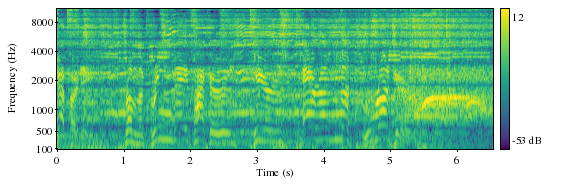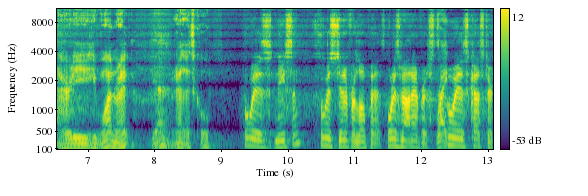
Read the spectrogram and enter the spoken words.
Jeopardy. From the Green Bay Packers, here's Aaron Rodgers. I heard he, he won, right? Yeah. Yeah, that's cool. Who is Neeson? Who is Jennifer Lopez? What is Mount Everest? Right. Who is Custer?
